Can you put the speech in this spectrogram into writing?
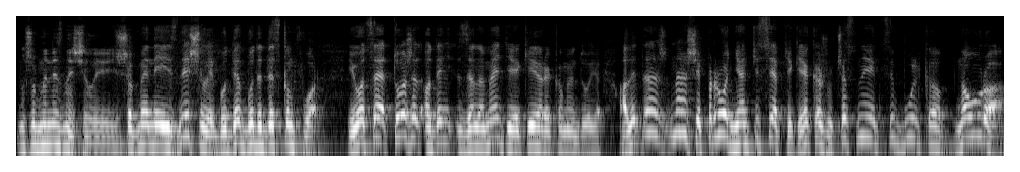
Ну, щоб ми не знищили її. щоб ми не її знищили, буде, буде дискомфорт. І оце теж один з елементів, який я рекомендую. Але наші природні антисептики, я кажу, чесник, цибулька, на ура.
